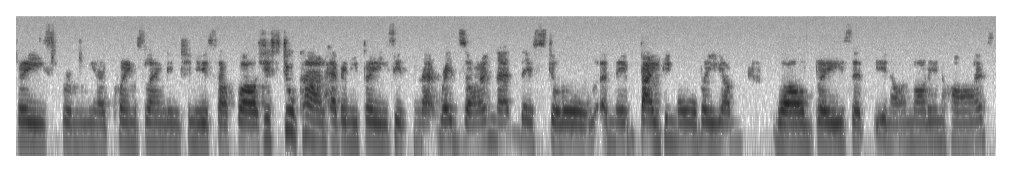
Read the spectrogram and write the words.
bees from you know Queensland into New South Wales. You still can't have any bees in that red zone. That they're still all and they're baiting all the um, wild bees that you know are not in hives.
